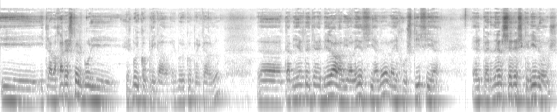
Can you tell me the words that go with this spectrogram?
Y, trabajar esto es muy, es muy complicado, es muy complicado, ¿no? Eh, también te tiene miedo a la violencia, ¿no? La injusticia, el perder seres queridos,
